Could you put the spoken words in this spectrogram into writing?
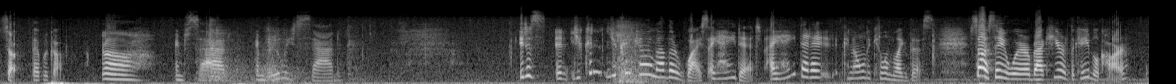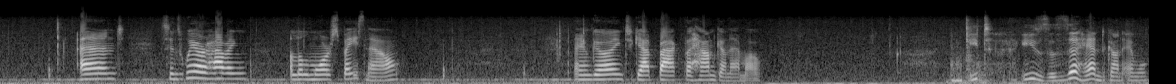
So, there we go. Uh, I'm sad. I'm really sad. It is. It, you can you can kill him otherwise. I hate it. I hate that I can only kill him like this. So say we're back here at the cable car, and since we are having a little more space now, I'm going to get back the handgun ammo. It is the handgun ammo.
